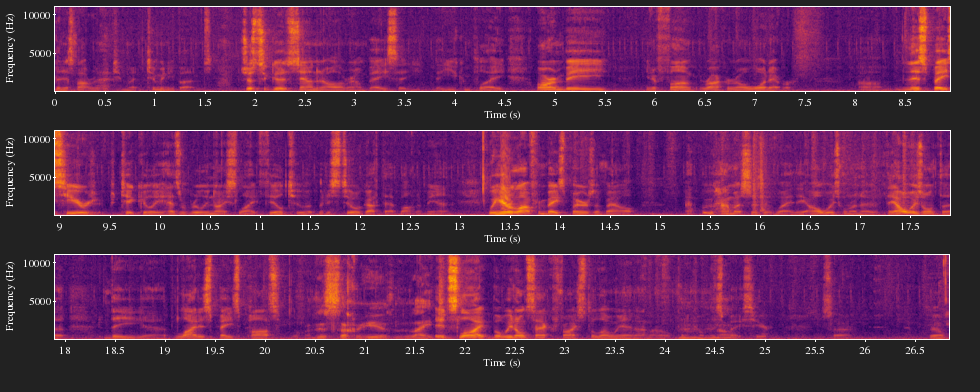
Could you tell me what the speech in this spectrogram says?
then it's not really too much, too many buttons. Just a good sounding all around bass that you, that you can play R and B, you know, funk, rock and roll, whatever. Um, this bass here particularly has a really nice light feel to it, but it's still got that bottom end. We hear a lot from bass players about how much does it weigh. They always want to know. They always want the the uh, lightest bass possible. This sucker here is light. It's light, but we don't sacrifice the low end. I don't think on this no. bass here. So, well,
